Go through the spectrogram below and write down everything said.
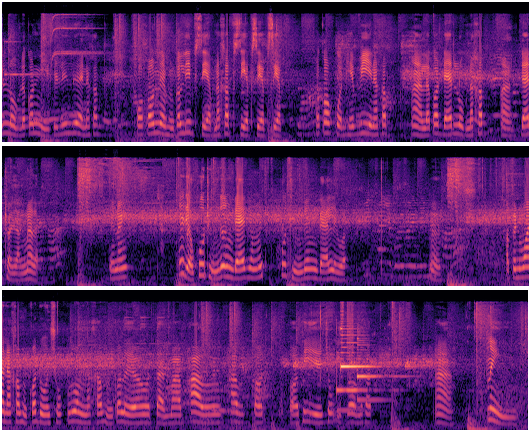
นหลบแล้วก็หนีไปเรื่อยๆนะครับ พอเขาเหนื่อยผมก็รีบเสียบนะครับ เสียบเสียบเสียบ แล้วก็กดเฮฟวี่นะครับ อ่า แล้วก็แดนหลบนะครับ อ่า แดนถอยหลังนั่นแหละจากนั้นเฮ้เดี๋ยวพูดถึงเรื่องแดนยังไม่พูดถึงเรื่องแดนเลยวะอ่าเอาเป็นว่านะครับผมก็โดนชกล่วงนะครับ ผมก็เลยเอาตัดมาภาพภาพตอนตอนที่ชกอีกรอบนะครับ อ่านี่เออไปรอ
